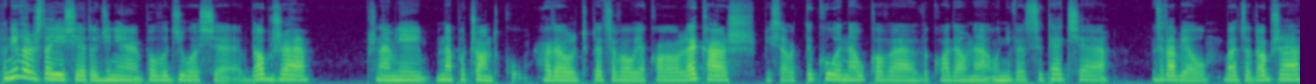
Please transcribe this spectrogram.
Ponieważ zdaje się rodzinie powodziło się dobrze, przynajmniej na początku. Harold pracował jako lekarz, pisał artykuły naukowe, wykładał na uniwersytecie, zarabiał bardzo dobrze.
